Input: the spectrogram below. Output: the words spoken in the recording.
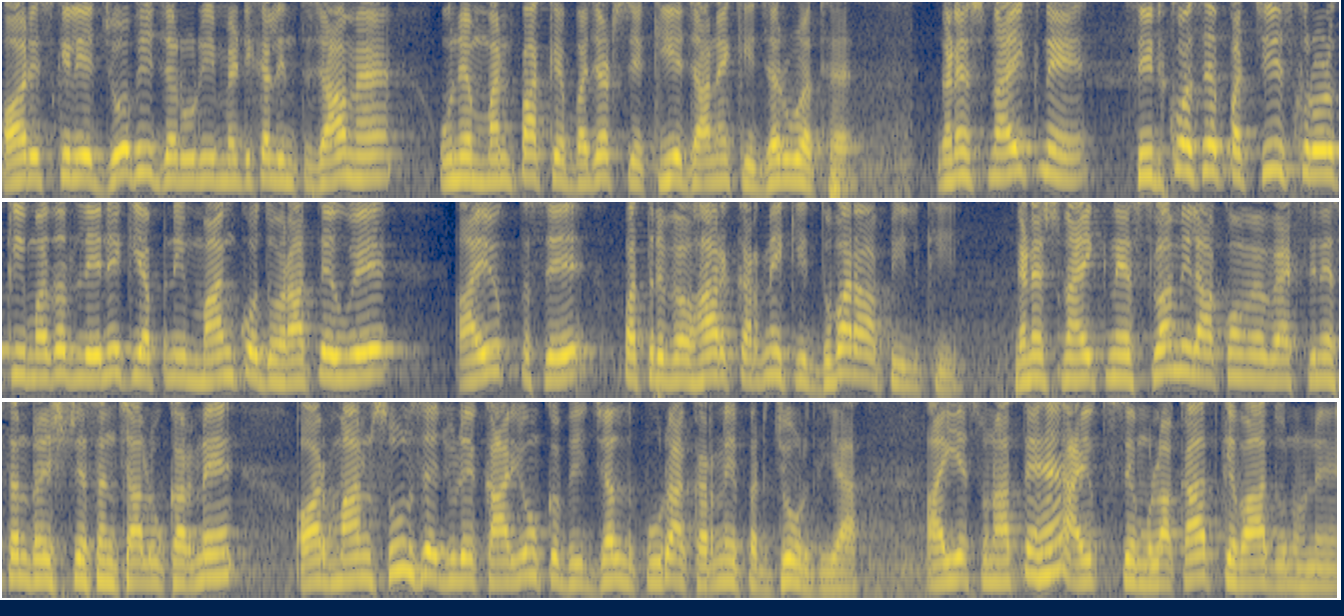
और इसके लिए जो भी ज़रूरी मेडिकल इंतज़ाम हैं, उन्हें मनपा के बजट से किए जाने की ज़रूरत है। गणेश नाइक ने सिडको से 25 करोड़ की मदद लेने की अपनी मांग को दोहराते हुए आयुक्त से पत्र व्यवहार करने की दोबारा अपील की। गणेश नाइक ने स्लम इलाकों में वैक्सीनेशन रजिस्ट्रेशन चालू करने और मानसून से जुड़े कार्यों को भी जल्द पूरा करने पर ज़ोर दिया। आइए सुनाते हैं आयुक्त से मुलाकात के बाद उन्होंने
